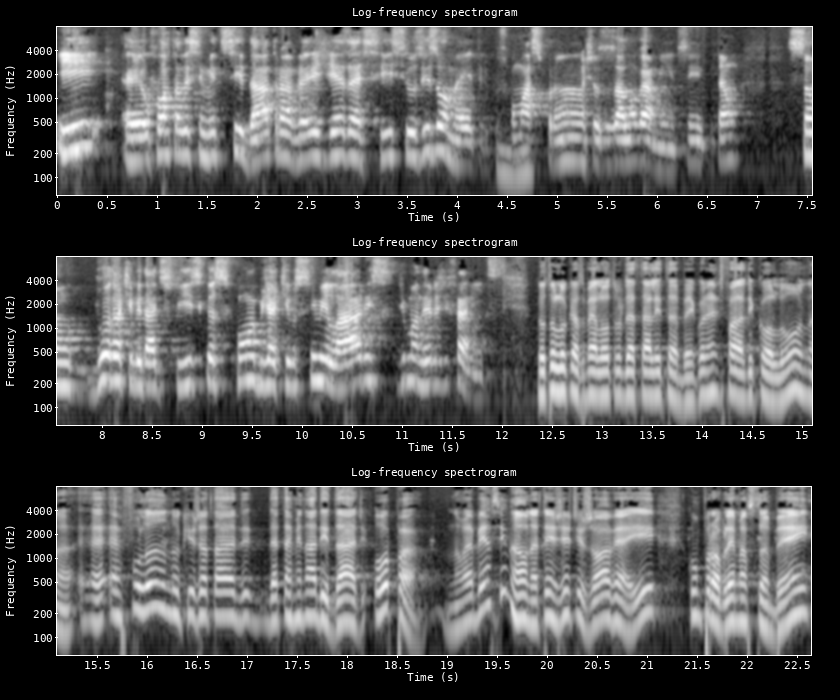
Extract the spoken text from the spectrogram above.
e é, o fortalecimento se dá através de exercícios isométricos, uhum. como as pranchas, os alongamentos. Então, são duas atividades físicas com objetivos similares de maneiras diferentes. Doutor Lucas Melo, outro detalhe também, quando a gente fala de coluna, é, é fulano que já está de determinada idade. Opa, não é bem assim não, né? Tem gente jovem aí com problemas também,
